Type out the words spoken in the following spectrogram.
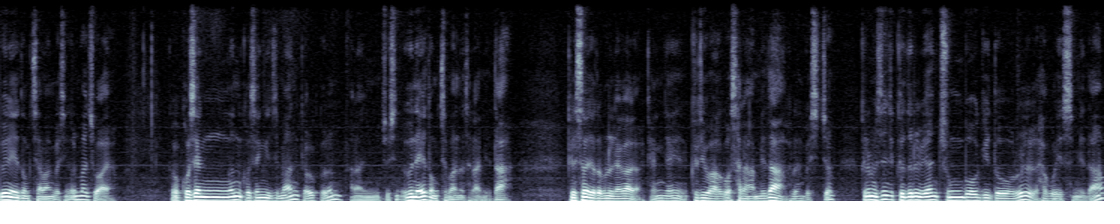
은혜에 동참한 것이 얼마나 좋아요. 그 고생은 고생이지만 결국 은 하나님 주신 은혜에 동참하는 사람이다. 그래서 여러분을 내가 굉장히 그리워하고 사랑합니다. 그런 것이죠. 그러면서 이제 그들을 위한 중보 기도를 하고 있습니다.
